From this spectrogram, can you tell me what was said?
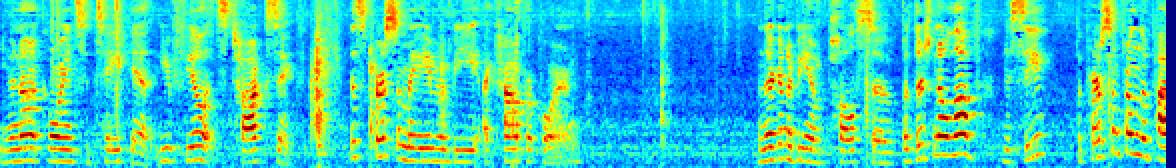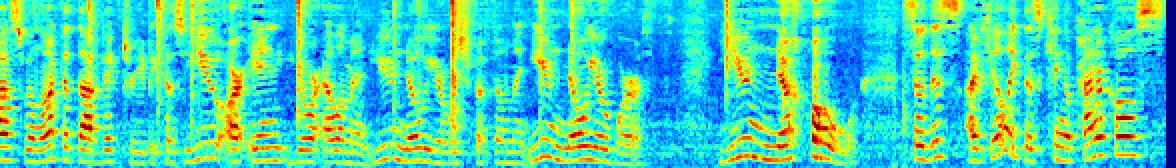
you're not going to take it. You feel it's toxic. This person may even be a Capricorn. And they're going to be impulsive, but there's no love, you see? The person from the past will not get that victory because you are in your element. You know your wish fulfillment. You know your worth. You know. So this, I feel like this King of Pentacles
